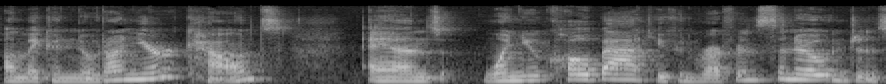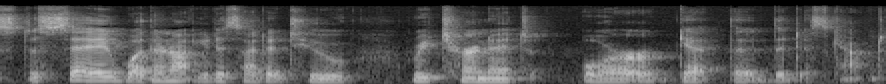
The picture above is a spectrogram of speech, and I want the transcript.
I'll make a note on your account. And when you call back, you can reference the note and just to say whether or not you decided to return it or get the, the discount.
